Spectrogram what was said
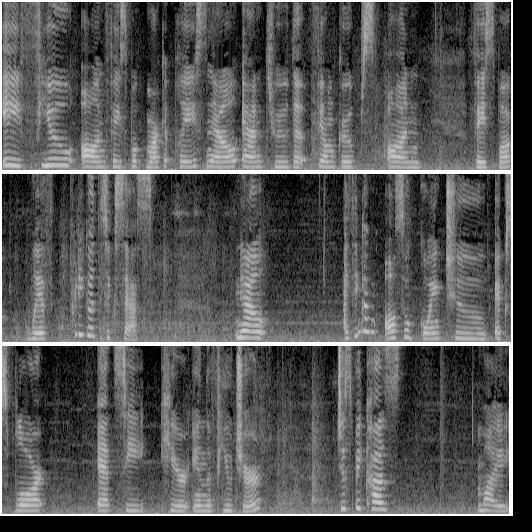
a few on Facebook Marketplace now and through the film groups on Facebook with pretty good success. Now, I think I'm also going to explore Etsy here in the future just because my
